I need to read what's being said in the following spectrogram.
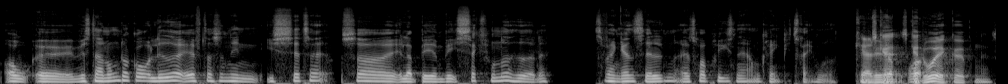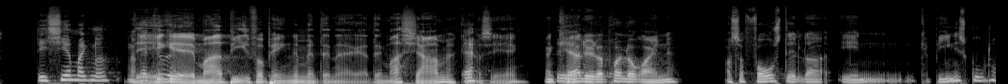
Og øh, hvis der er nogen, der går og leder efter sådan en Isetta, så, eller BMW 600 hedder det, så vil han gerne sælge den, og jeg tror, prisen er omkring de 300. Kan Skal, skal du ikke købe den? Niels? Det siger mig ikke noget. Nå. Det er ikke meget bil for pengene, men den er, det er meget charme, kan Ja. man sige. Ikke? Men kære lytter, prøv at lukke øjnene, og så forestil dig en kabinescooter,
